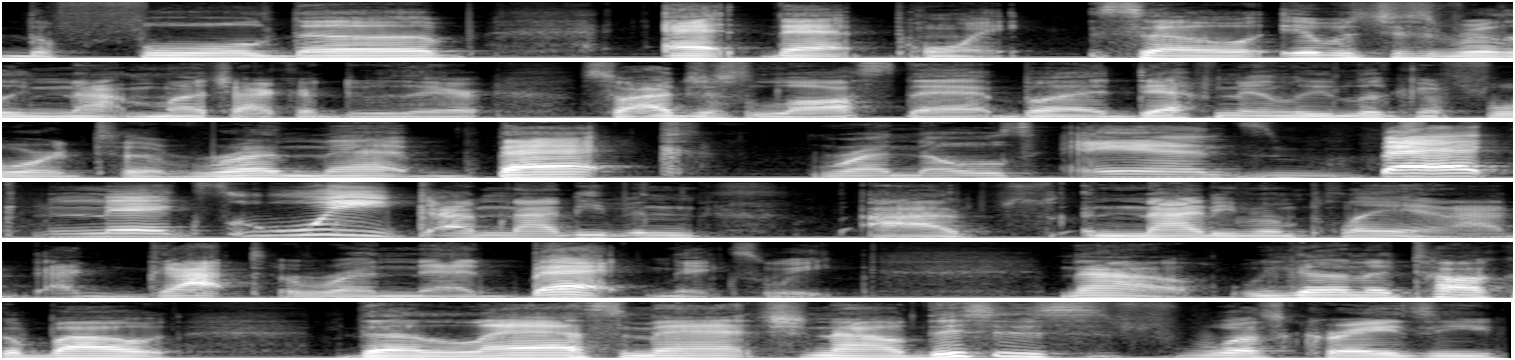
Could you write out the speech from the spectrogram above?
the full dub at that point. So it was just really not much I could do there. So I just lost that, but definitely looking forward to run that back, run those hands back next week. I'm not even I'm not even playing. I, I got to run that back next week. Now, we're going to talk about the last match. Now, this is what's crazy.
